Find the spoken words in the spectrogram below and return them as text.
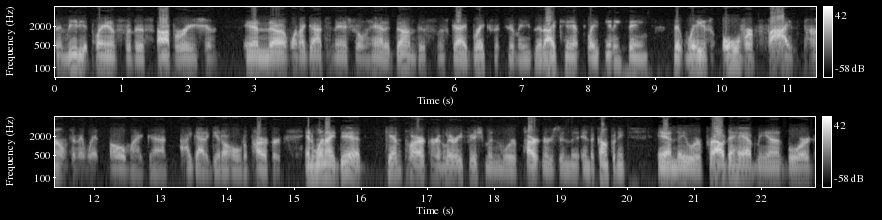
immediate plans for this operation. And uh, when I got to Nashville and had it done, this this guy breaks it to me that I can't play anything that weighs over five pounds. And I went, "Oh my God, I got to get a hold of Parker." And when I did, Ken Parker and Larry Fishman were partners in the in the company, and they were proud to have me on board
